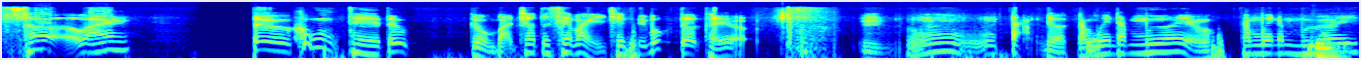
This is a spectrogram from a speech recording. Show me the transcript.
sợ vậy tôi không thể tôi kiểu bạn cho tôi xem ảnh trên Facebook tôi thấy ở ừ, cũng tạm được 50 50 hiểu không? 50 50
